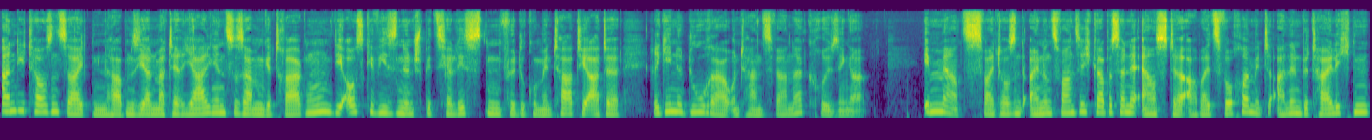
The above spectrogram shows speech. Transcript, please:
An die tausend Seiten haben sie an Materialien zusammengetragen, die ausgewiesenen Spezialisten für Dokumentartheater Regine Dura und Hans-Werner Krösinger. Im März 2021 gab es eine erste Arbeitswoche mit allen Beteiligten.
